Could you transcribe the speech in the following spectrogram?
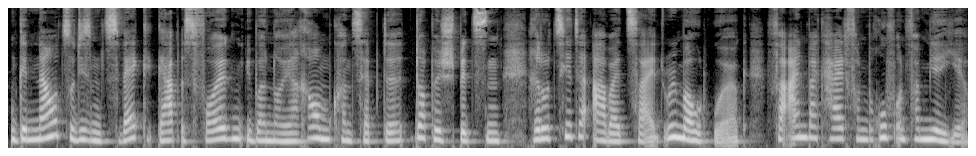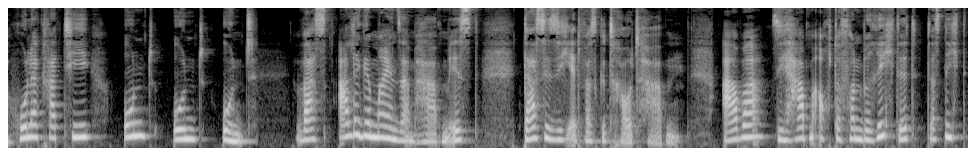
Und genau zu diesem Zweck gab es Folgen über neue Raumkonzepte, Doppelspitzen, reduzierte Arbeitszeit, Remote Work, Vereinbarkeit von Beruf und Familie, Holakratie und, und, und. Was alle gemeinsam haben ist, dass sie sich etwas getraut haben. Aber sie haben auch davon berichtet, dass nicht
